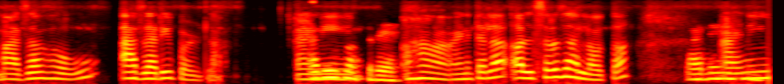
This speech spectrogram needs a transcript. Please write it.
माझा भाऊ आजारी पडला. अरे आणि बापरे! हा आणि त्याला अल्सर झाला होता. अरे! आणि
